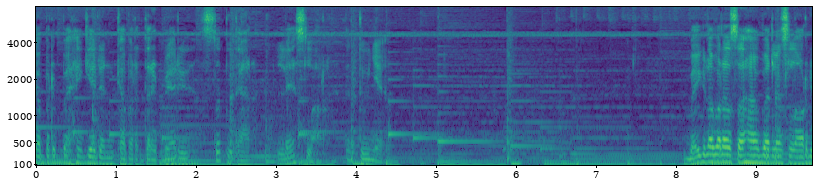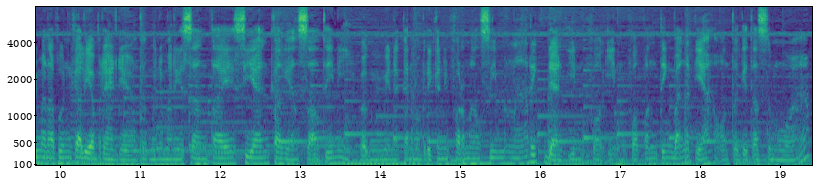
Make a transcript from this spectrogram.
kabar bahagia, dan kabar terbaru seputar Leslar tentunya. Baiklah para sahabat Leslar di mana pun kalian berada untuk menemani santai siang kalian saat ini. Bang Mimin akan memberikan informasi menarik dan info-info penting banget ya untuk kita semua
